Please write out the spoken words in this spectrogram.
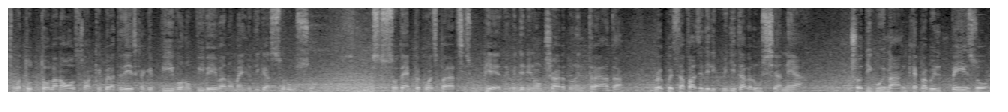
soprattutto la nostra, anche quella tedesca, che vivono, vivevano meglio di gas russo, allo stesso tempo è come spararsi su un piede, quindi rinunciare ad un'entrata, però in questa fase di liquidità la Russia ne ha, ciò di cui manca è proprio il peso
